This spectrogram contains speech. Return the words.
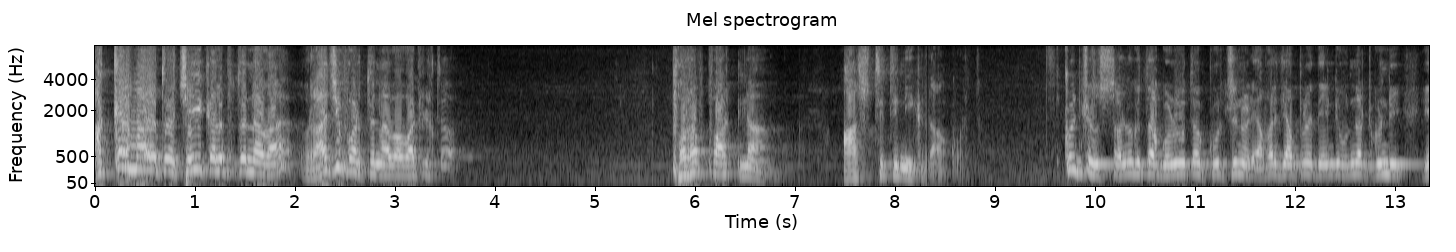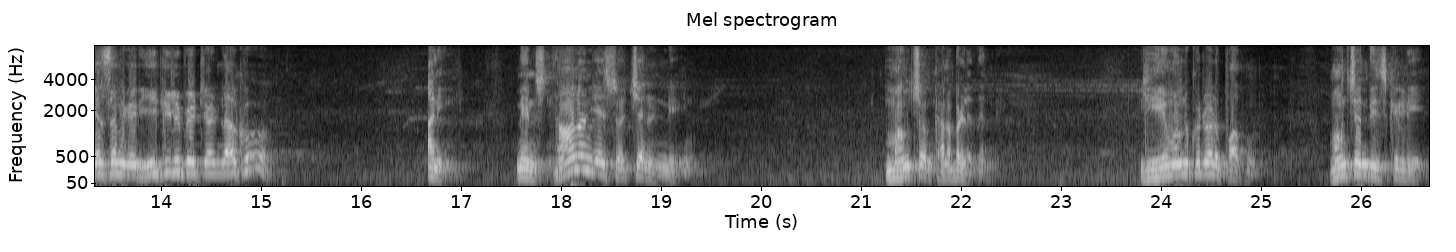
అక్రమాలతో చేయి కలుపుతున్నావా? రాజీ పడుతున్నావా వాటితో? పొరపాటున ఆ స్థితి నీకు రాకూడదు. కొంచెం సణుగుతా గొడుగుతా కూర్చున్నాడు. ఎవరు చెప్పలేదు ఏంటి? ఉన్నట్టుకుండి ఏసన్న గారు ఈ గిలి పెట్టాడు నాకు అని. నేను స్నానం చేసి వచ్చానండి. మంచం కనబడలేదండి. ఏమనుకున్నాడు పాపం? మంచం తీసుకెళ్ళి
